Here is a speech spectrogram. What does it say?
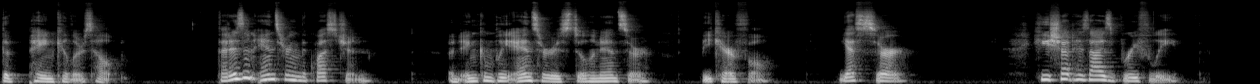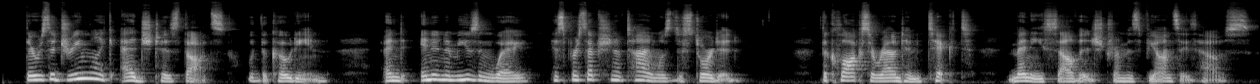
The painkillers help. That isn't answering the question. An incomplete answer is still an answer. Be careful. Yes, sir. He shut his eyes briefly, there was a dreamlike edge to his thoughts with the codeine, and in an amusing way, his perception of time was distorted. The clocks around him ticked, many salvaged from his fiance's house.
